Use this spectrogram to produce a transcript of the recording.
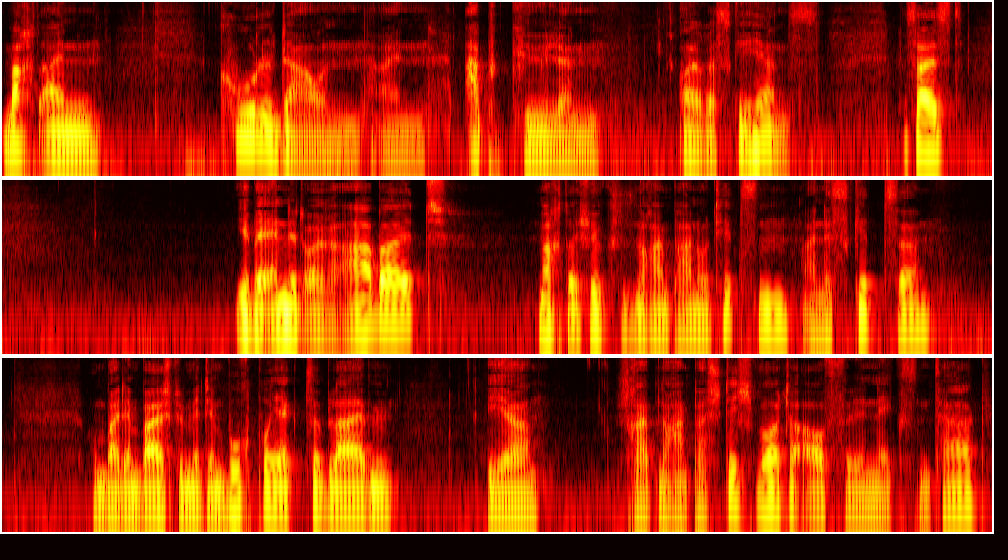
Macht einen Cooldown, ein Abkühlen eures Gehirns. Das heißt, ihr beendet eure Arbeit, macht euch höchstens noch ein paar Notizen, eine Skizze, um bei dem Beispiel mit dem Buchprojekt zu bleiben. Ihr schreibt noch ein paar Stichworte auf für den nächsten Tag.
